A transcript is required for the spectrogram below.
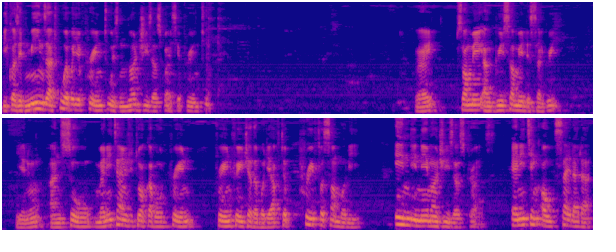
because it means that whoever you're praying to is not Jesus Christ you're praying to. Right? Some may agree, some may disagree. You know, and so many times we talk about praying, praying for each other, but you have to pray for somebody in the name of Jesus Christ. Anything outside of that,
